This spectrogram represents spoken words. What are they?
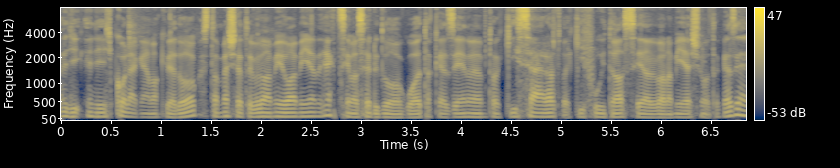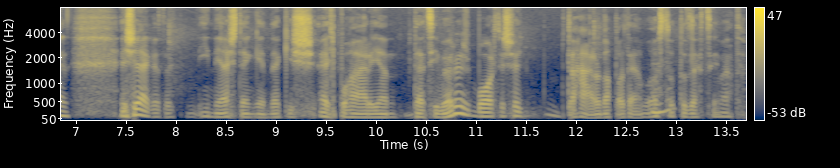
egy, egy, egy kollégám, akivel dolgoztam, mesélt, hogy valami, valami ilyen ekcémaszerű dolog volt a kezén, nem tudom, kiszáradt, vagy kifújta a szél, vagy valami ilyesmi volt a kezén, és elkezdett inni esténként egy kis egy pohár ilyen deci vörös bort, és egy a három nap alatt elmolasztott az ekcémát.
